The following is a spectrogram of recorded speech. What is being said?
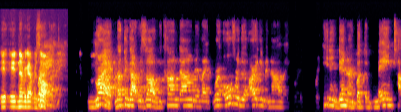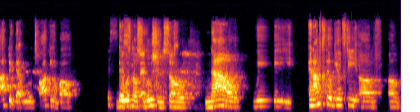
It, it never got resolved. Right. Right nothing got resolved we calmed down and like we're over the argument now like we're eating dinner but the main topic that we were talking about there was no solution. So now we, and I'm still guilty of of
